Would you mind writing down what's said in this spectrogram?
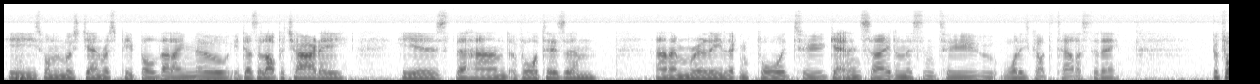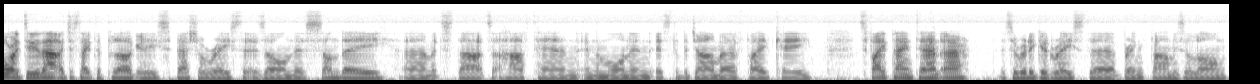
He's one of the most generous people that I know. He does a lot for charity. He is the hand of autism, and I'm really looking forward to getting inside and listening to what he's got to tell us today. Before I do that, I'd just like to plug a special race that is on this Sunday. Um, it starts at half ten in the morning. It's the Pajama 5K. It's £5 to enter. It's a really good race to bring families along.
